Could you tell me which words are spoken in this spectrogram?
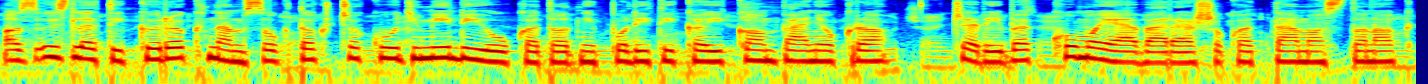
Az üzleti körök nem szoktak csak úgy milliókat adni politikai kampányokra, cserébe komoly elvárásokat támasztanak.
